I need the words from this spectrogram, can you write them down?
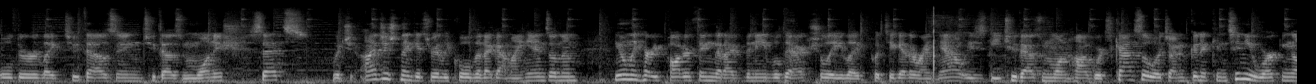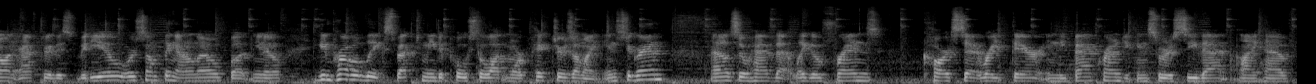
older, like 2000, 2001-ish sets, which I just think it's really cool that I got my hands on them. The only Harry Potter thing that I've been able to actually like put together right now is the 2001 Hogwarts Castle, which I'm going to continue working on after this video or something, I don't know, but you know, you can probably expect me to post a lot more pictures on my Instagram. I also have that LEGO Friends car set right there in the background. You can sort of see that. I have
